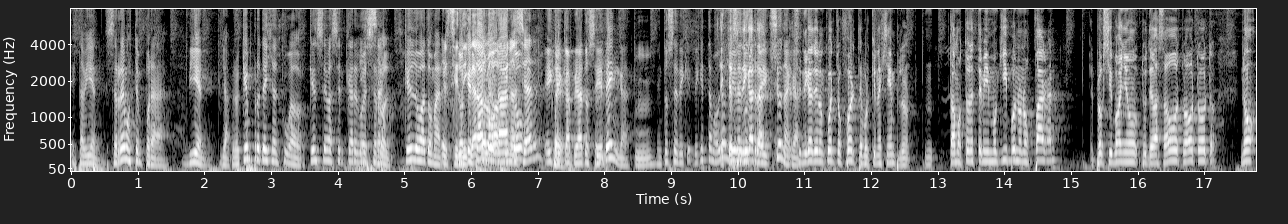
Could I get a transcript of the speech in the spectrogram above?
está bien, cerremos temporada. Bien, ya. Pero ¿quién protege al jugador? ¿Quién se va a hacer cargo de ese rol? ¿Quién lo va a tomar? ¿El que sindicato están lo va a votando financiar? es que Sí. el campeonato se detenga. Mm. Entonces, ¿de qué, de qué estamos Es hablando? que el Hay una sindicato, contradicción el acá. sindicato yo lo encuentro fuerte porque, un ejemplo, estamos todos en este mismo equipo, no nos pagan. El próximo año tú te vas a otro, a otro, a otro. No,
